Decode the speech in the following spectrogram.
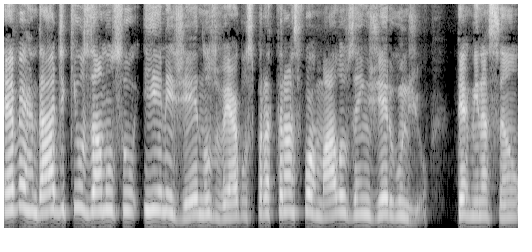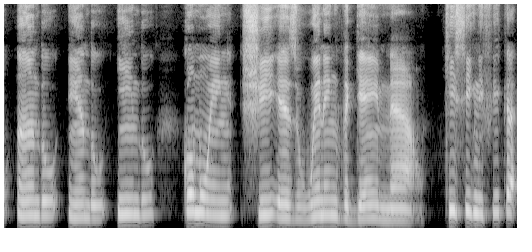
É verdade que usamos o ing nos verbos para transformá-los em gerúndio, terminação ando, indo, indo, como em She is winning the game now, que significa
